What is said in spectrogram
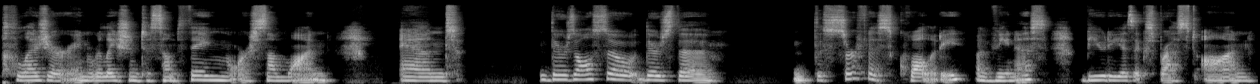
pleasure in relation to something or someone. And there's also there's the the surface quality of Venus, beauty is expressed on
